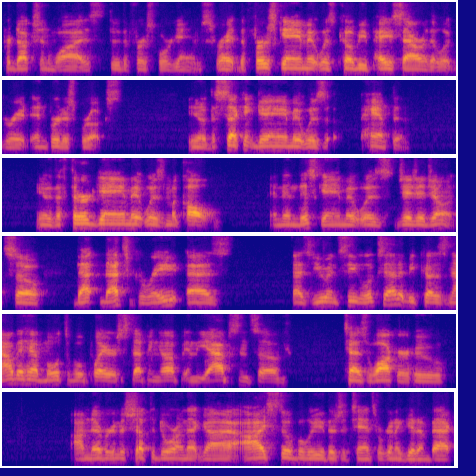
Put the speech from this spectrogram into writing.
production wise through the first four games, right? The first game, it was Kobe Paysour that looked great and British Brooks. You know, the second game, it was Hampton. You know, the third game, it was McCollum. And then this game, it was JJ Jones. So that that's great as as UNC looks at it because now they have multiple players stepping up in the absence of Tez Walker, who I'm never going to shut the door on that guy. I still believe there's a chance we're going to get him back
